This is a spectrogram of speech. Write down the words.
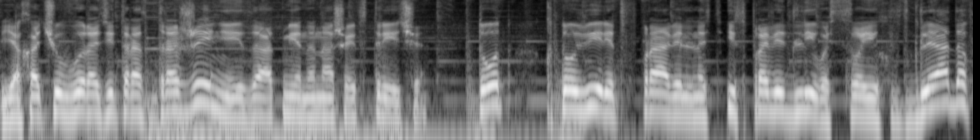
Я хочу выразить раздражение из-за отмены нашей встречи. Тот, кто верит в правильность и справедливость своих взглядов,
